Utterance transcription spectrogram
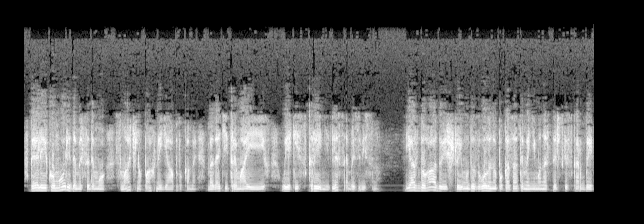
В келії коморі, де ми сидимо, смачно пахне яблуками, Мелетій тримає їх у якійсь скрині, для себе, звісно. Я здогадуюсь, що йому дозволено показати мені монастирські скарби,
